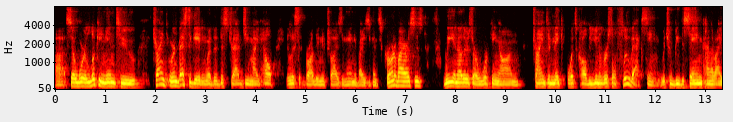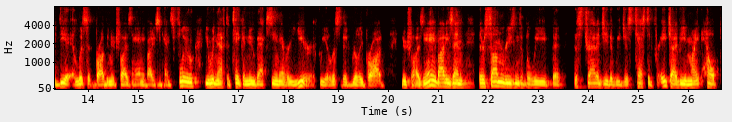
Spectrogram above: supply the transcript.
Uh, so we're looking into trying. To, we're investigating whether this strategy might help elicit broadly neutralizing antibodies against coronaviruses. We and others are working on trying to make what's called a universal flu vaccine, which would be the same kind of idea elicit broadly neutralizing antibodies against flu. You wouldn't have to take a new vaccine every year if we elicited really broad neutralizing antibodies. And there's some reason to believe that the strategy that we just tested for HIV might help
